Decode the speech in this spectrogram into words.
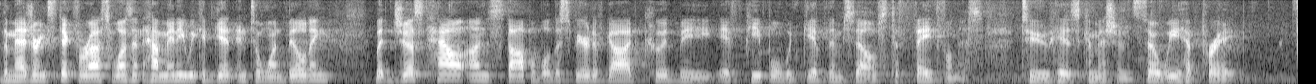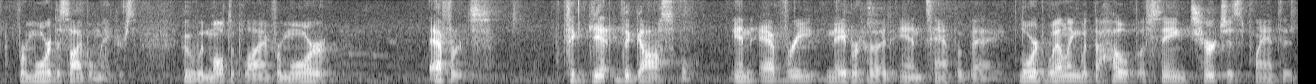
The measuring stick for us wasn't how many we could get into one building, but just how unstoppable the Spirit of God could be if people would give themselves to faithfulness to His commission. So we have prayed for more disciple makers who would multiply and for more efforts to get the gospel in every neighborhood in Tampa Bay. Lord willing, with the hope of seeing churches planted.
